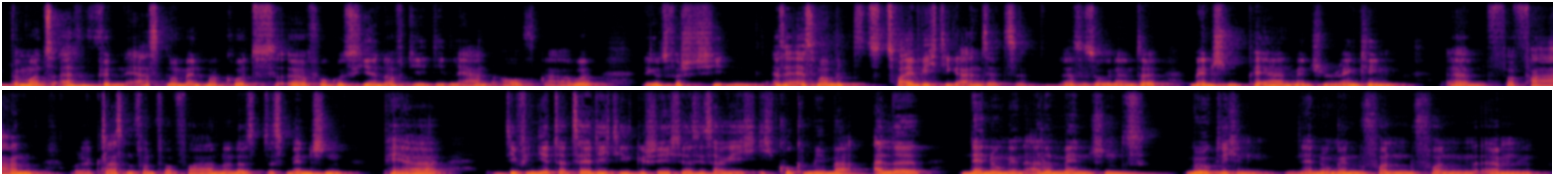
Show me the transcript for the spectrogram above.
wenn wir uns für den ersten Moment mal kurz äh, fokussieren auf die, die Lernaufgabe, da gibt es verschiedene, also erstmal mit zwei wichtige Ansätze. Das ist das sogenannte Menschen-Pair- und Menschen-Ranking-Verfahren ähm, oder Klassen von Verfahren. Und das, das Menschen-Pair definiert tatsächlich die Geschichte, dass ich sage, ich, ich gucke mir mal alle Nennungen, alle Menschens möglichen Nennungen von, von ähm,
